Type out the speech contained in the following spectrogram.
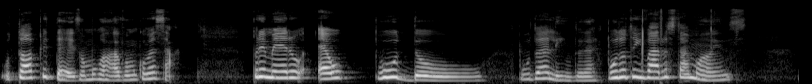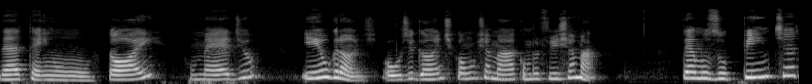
O top 10, vamos lá, vamos começar. Primeiro é o Poodle. Poodle é lindo, né? Poodle tem vários tamanhos, né? Tem um toy, um médio e o grande, ou gigante, como chamar, como preferir chamar. Temos o pincher,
